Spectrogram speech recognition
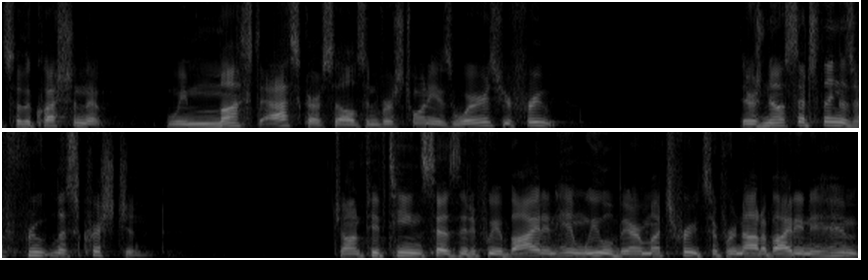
So, the question that we must ask ourselves in verse 20 is where is your fruit? There's no such thing as a fruitless Christian. John 15 says that if we abide in him, we will bear much fruit. So if we're not abiding in him,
